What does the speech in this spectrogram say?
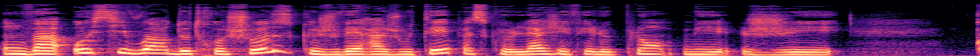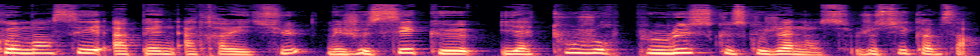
On va aussi voir d'autres choses que je vais rajouter parce que là j'ai fait le plan mais j'ai commencé à peine à travailler dessus, mais je sais qu'il y a toujours plus que ce que j'annonce. Je suis comme ça.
